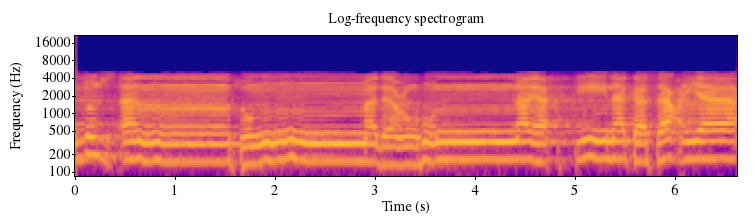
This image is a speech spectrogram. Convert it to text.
جُزْءًا ثُمَّ ادْعُهُنَّ يَأْتِينَكَ سَعْيًا.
